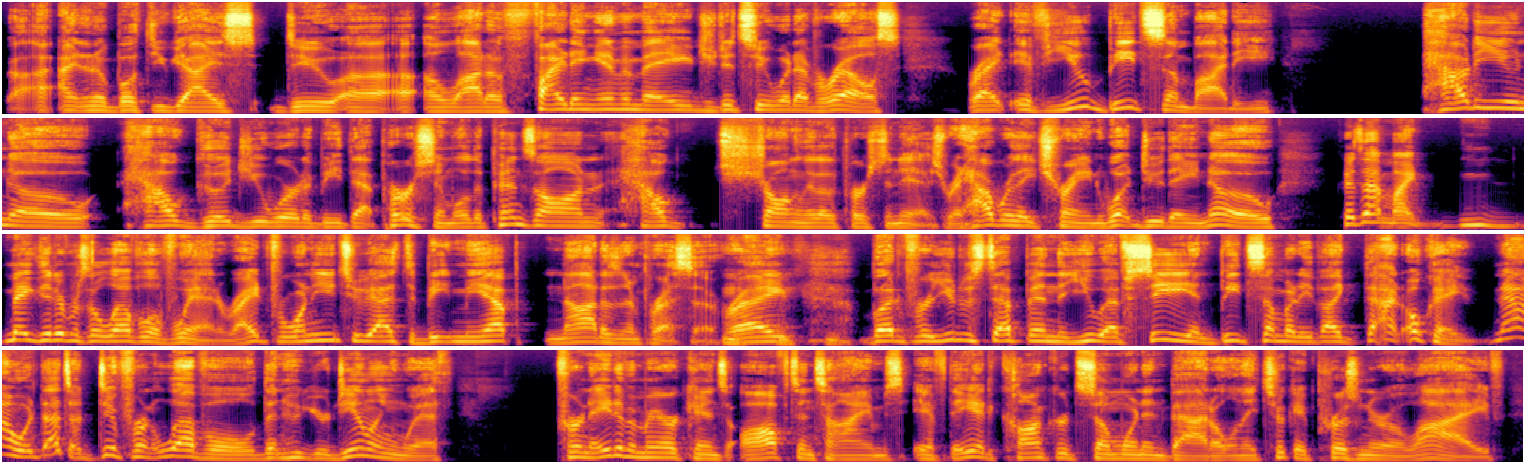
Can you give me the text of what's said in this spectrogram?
I know both you guys do uh, a a lot of fighting, MMA, jiu-jitsu, whatever else, right? If you beat somebody, how do you know how good you were to beat that person? Well, it depends on how strong the other person is, right? How were they trained? What do they know? Because that might make the difference of level of win, right? For one of you two guys to beat me up, not as impressive, right? but for you to step in the UFC and beat somebody like that, okay, now that's a different level than who you're dealing with. For Native Americans, oftentimes, if they had conquered someone in battle and they took a prisoner alive,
